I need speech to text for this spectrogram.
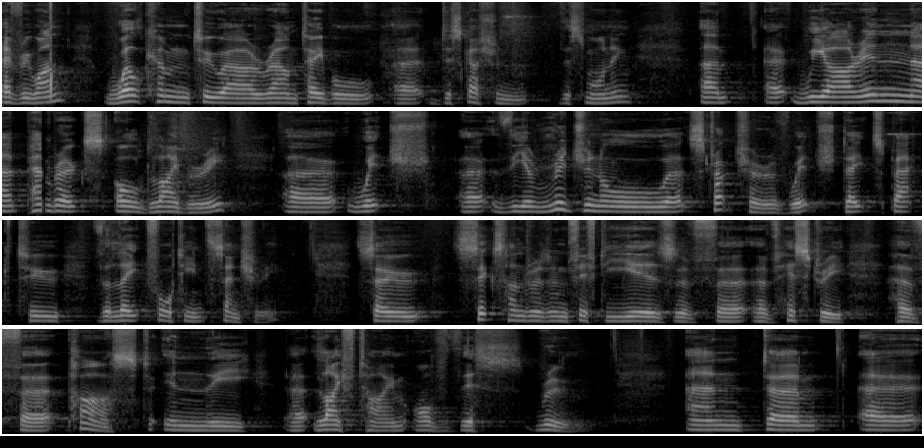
everyone. Welcome to our roundtable uh, discussion this morning. Um, uh, we are in uh, Pembroke's old library, uh, which uh, the original uh, structure of which dates back to the late 14th century. So 650 years of, of history have passed in the lifetime of this room. And um, uh,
